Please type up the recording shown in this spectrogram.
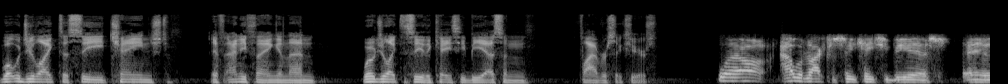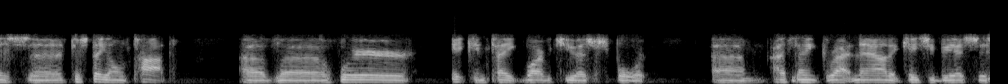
what would you like to see changed, if anything, and then where would you like to see the KCBS in five or six years? Well, I would like to see KCBS as uh, to stay on top of uh, where it can take barbecue as a sport. Um, I think right now that KCBS is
